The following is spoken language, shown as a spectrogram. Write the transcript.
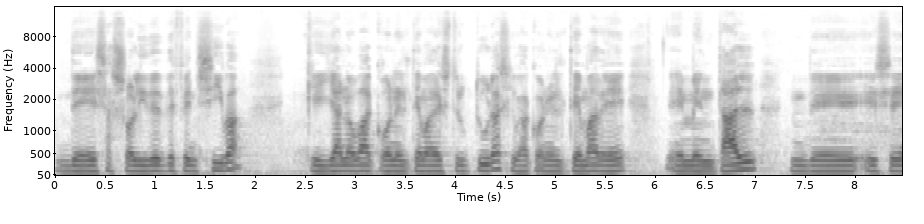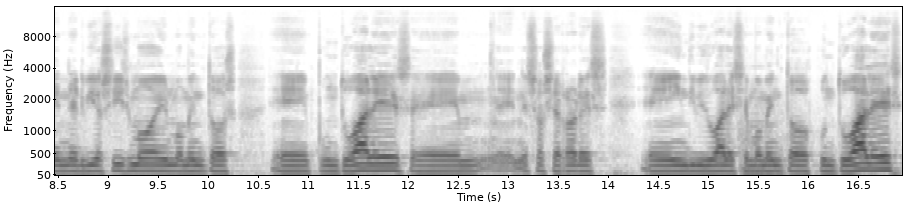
de esa solidez defensiva que ya no va con el tema de estructuras y va con el tema de eh, mental, de ese nerviosismo en momentos eh, puntuales, eh, en esos errores individuales en momentos puntuales,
